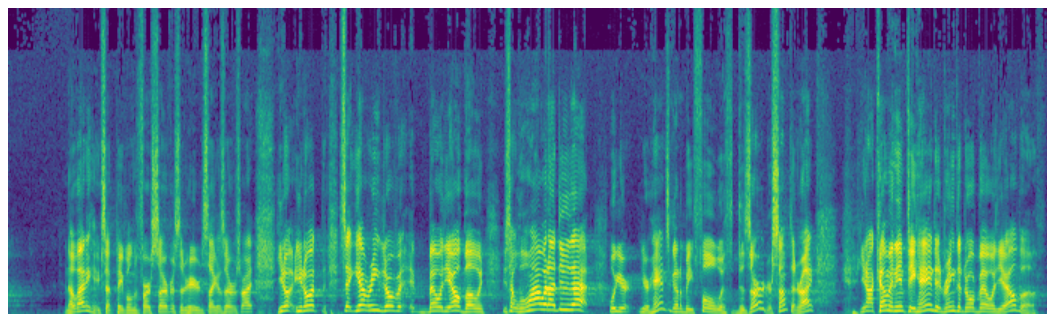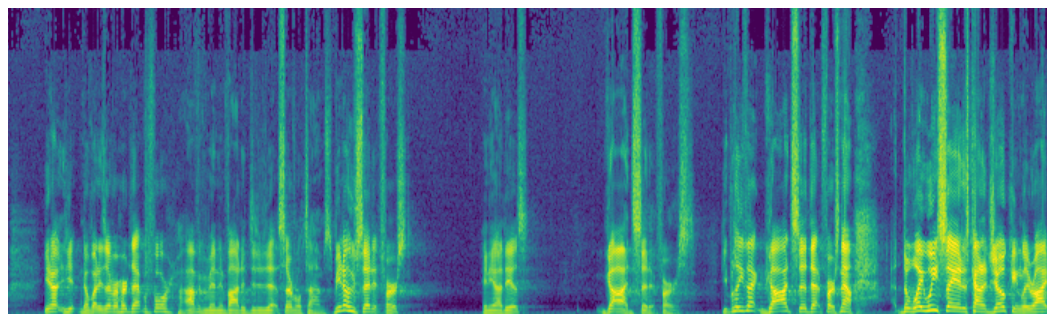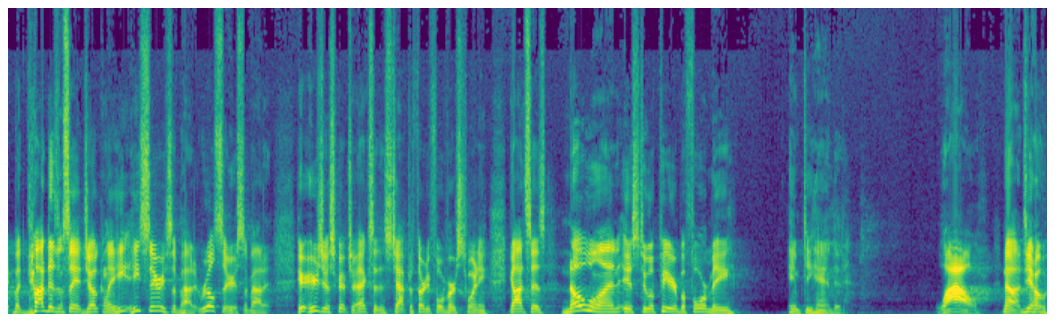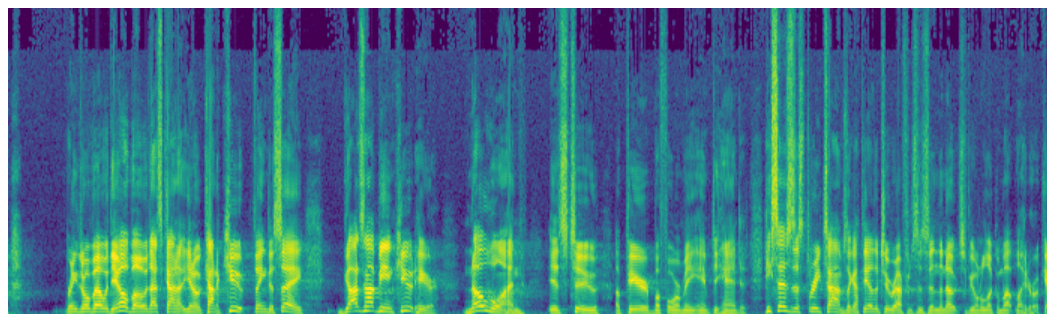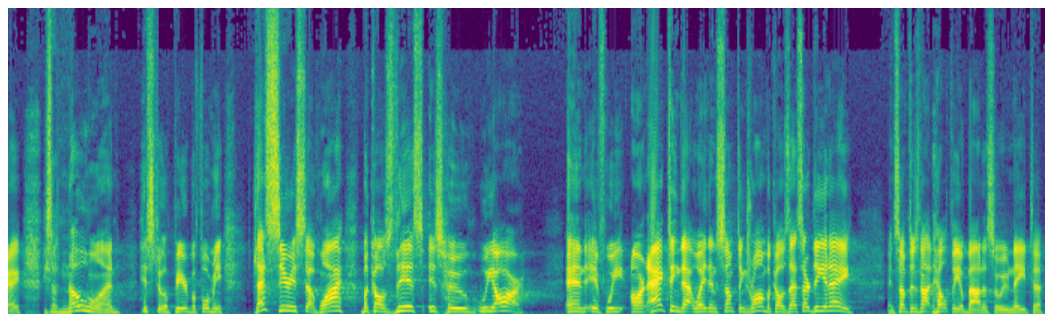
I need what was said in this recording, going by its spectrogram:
Nobody except people in the first service that are here in the second service, right? You know, you know what? Say, yeah, ring the doorbell with your elbow, and you say, well, why would I do that? Well, your your hand's going to be full with dessert or something, right? You're not coming empty-handed. Ring the doorbell with your elbow. You know, you, nobody's ever heard that before. I've been invited to do that several times. But you know who said it first? Any ideas? God said it first. Do you believe that? God said that first. Now, the way we say it is kind of jokingly, right? But God doesn't say it jokingly. He, he's serious about it, real serious about it. Here, here's your scripture Exodus chapter 34, verse 20. God says, No one is to appear before me empty handed. Wow. Now, you know, ring the doorbell with the elbow, that's kind of, you know, kind of cute thing to say. God's not being cute here. No one is to appear before me empty handed. He says this three times. I got the other two references in the notes if you want to look them up later, okay? He says, No one is to appear before me. That's serious stuff. Why? Because this is who we are. And if we aren't acting that way, then something's wrong because that's our DNA and something's not healthy about us. So we need to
